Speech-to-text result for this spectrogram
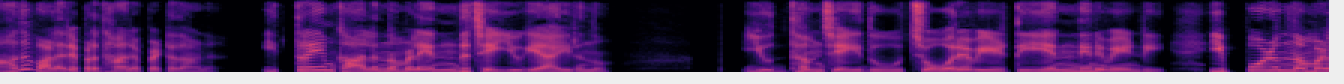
അത് വളരെ പ്രധാനപ്പെട്ടതാണ്. ഇത്രയും കാലം നമ്മൾ എന്ത് ചെയ്യുകയായിരുന്നു? യുദ്ധം ചെയ്തു ചോര വീഴ്ത്തി എന്തിനു വേണ്ടി? ഇപ്പോഴും നമ്മൾ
